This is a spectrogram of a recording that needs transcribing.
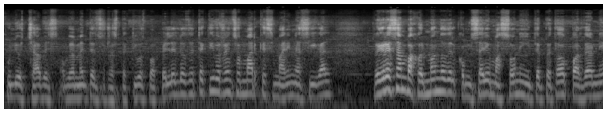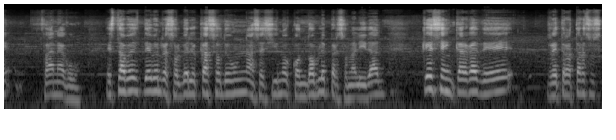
Julio Chávez, obviamente en sus respectivos papeles. Los detectives Renzo Márquez y Marina Sigal regresan bajo el mando del comisario Mazzoni, interpretado por Daniel Fanago. Esta vez deben resolver el caso de un asesino con doble personalidad que se encarga de retratar sus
